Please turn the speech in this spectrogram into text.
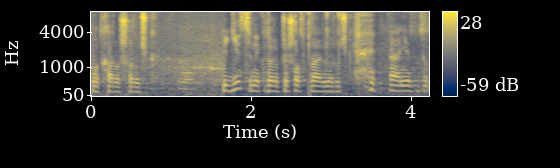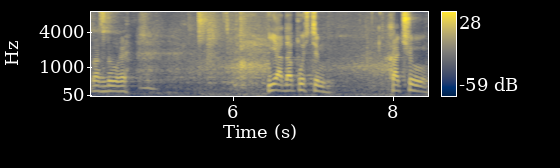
вот хорошая ручка. Единственный, который пришел с правильной ручкой. а, нет, у вас двое. Я, допустим, хочу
